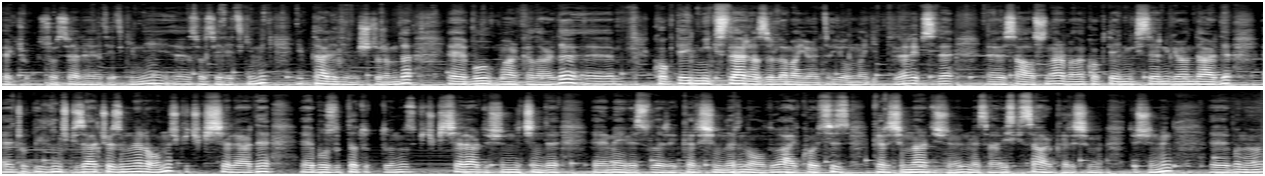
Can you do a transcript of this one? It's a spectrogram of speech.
pek çok sosyal hayat etkinliği, e, sosyal etkinlik iptal edilmiş durumda. E, bu markalarda e, kokteyl mixler hazırlama yoluna gittiler. Hepsi de e, sağ olsunlar bana kokteyl mixlerini gönderdi. E, çok ilginç güzel çözümler olmuş. Küçük şişelerde e, buzlukta tuttuğunuz küçük şişeler düşünün içinde e, meyve suları karışımların olduğu alkolsüz karışımlar düşünün. Mesela viski sour karışımı düşünün. E, bunu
